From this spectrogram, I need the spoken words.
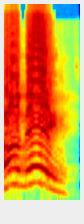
Amen.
